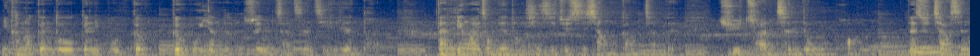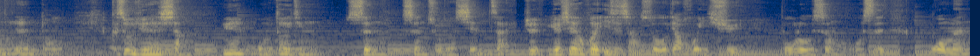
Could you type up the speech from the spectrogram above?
你看到更多跟你不更更不一样的人，所以你产生自己的认同。但另外一种认同其实就是像我们刚刚讲的，去传承的文化，那就加深你的认同。可是我觉得想，因为我们都已经身身处到现在，就有些人会一直想说要回去部落生活，是我们。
